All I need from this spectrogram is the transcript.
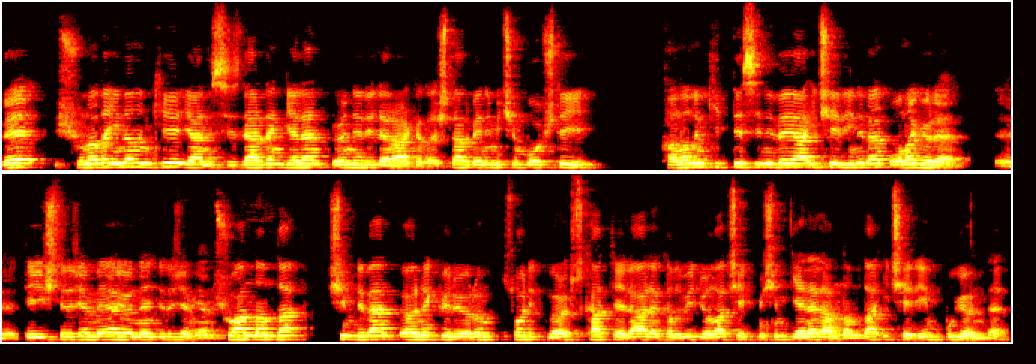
Ve şuna da inanın ki yani sizlerden gelen öneriler arkadaşlar benim için boş değil. Kanalın kitlesini veya içeriğini ben ona göre e, değiştireceğim veya yönlendireceğim. Yani şu anlamda şimdi ben örnek veriyorum SolidWorks Katya ile alakalı videolar çekmişim. Genel anlamda içeriğim bu yönde.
